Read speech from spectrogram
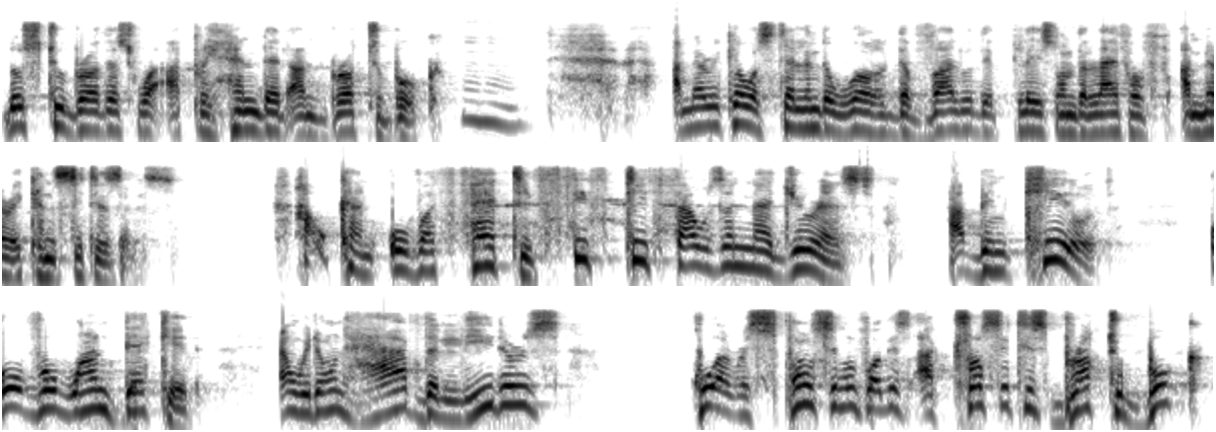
those two brothers were apprehended and brought to book. Mm-hmm. America was telling the world the value they place on the life of American citizens. How can over 30, 50,000 Nigerians have been killed over one decade and we don't have the leaders who are responsible for these atrocities brought to book.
